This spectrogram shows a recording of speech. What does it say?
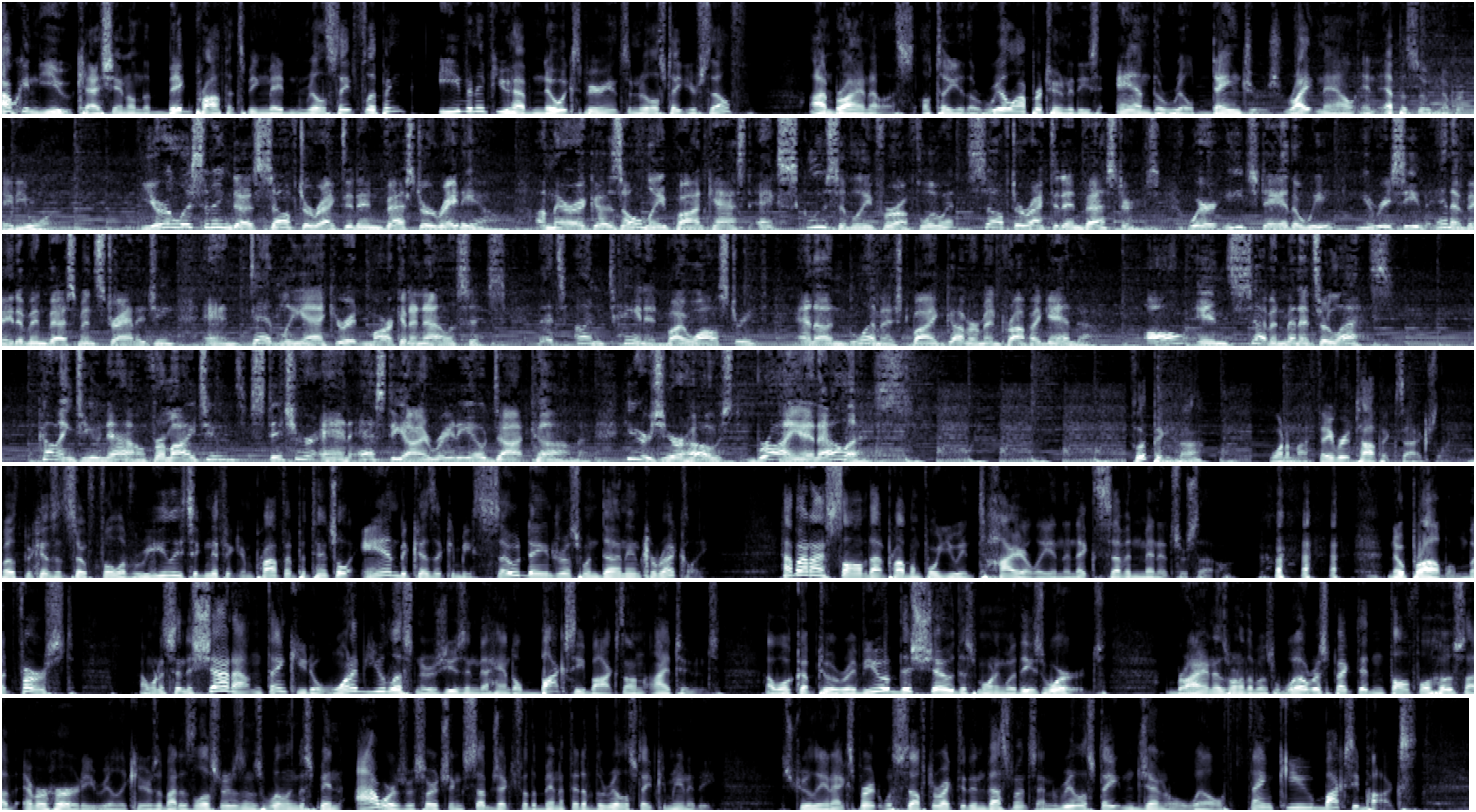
How can you cash in on the big profits being made in real estate flipping, even if you have no experience in real estate yourself? I'm Brian Ellis. I'll tell you the real opportunities and the real dangers right now in episode number 81. You're listening to Self Directed Investor Radio, America's only podcast exclusively for affluent, self directed investors, where each day of the week you receive innovative investment strategy and deadly accurate market analysis that's untainted by Wall Street and unblemished by government propaganda, all in seven minutes or less. Coming to you now from iTunes, Stitcher, and SDIRadio.com, here's your host, Brian Ellis. Flipping, huh? One of my favorite topics, actually, both because it's so full of really significant profit potential and because it can be so dangerous when done incorrectly. How about I solve that problem for you entirely in the next seven minutes or so? no problem. But first, I want to send a shout out and thank you to one of you listeners using the handle BoxyBox on iTunes. I woke up to a review of this show this morning with these words. Brian is one of the most well respected and thoughtful hosts I've ever heard. He really cares about his listeners and is willing to spend hours researching subjects for the benefit of the real estate community. He's truly an expert with self directed investments and real estate in general. Well, thank you, BoxyBox.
